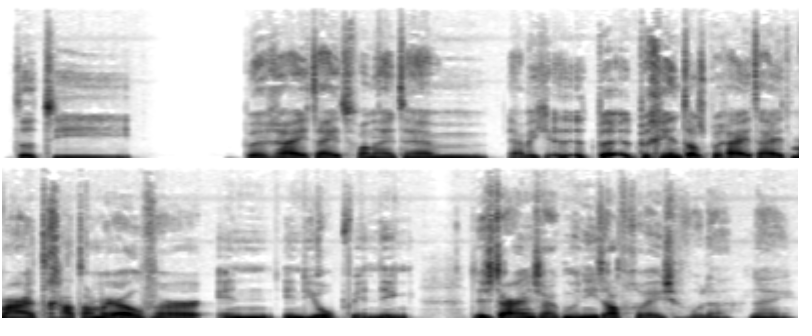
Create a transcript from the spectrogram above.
dat die bereidheid vanuit hem... Ja, weet je, het, be- het begint als bereidheid... maar het gaat dan weer over in, in die opwinding. Dus daarin zou ik me niet afgewezen voelen, nee.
